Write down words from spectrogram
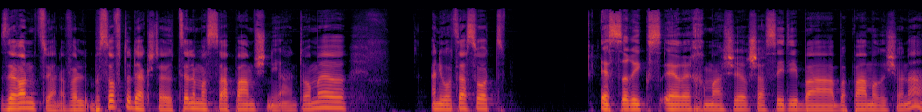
זה רעיון מצוין, אבל בסוף אתה יודע, כשאתה יוצא למסע פעם שנייה, אתה אומר, אני רוצה לעשות 10x ערך מאשר שעשיתי בפעם הראשונה.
